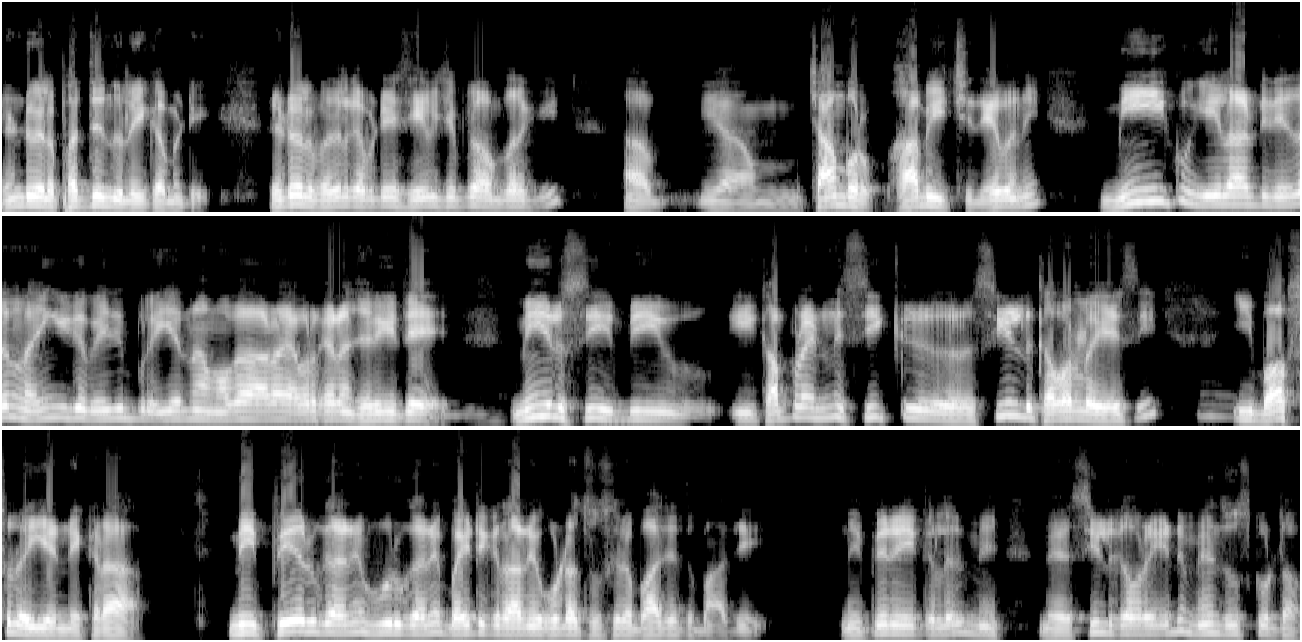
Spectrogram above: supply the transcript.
రెండు వేల పద్దెనిమిదిలో ఈ కమిటీ. రెండు వేల పదిలో కమిటీ వేసి ఏమి చెప్పాం అందరికీ? ఛాంబరు హామీ ఇచ్చింది. ఏమని? మీకు ఇలాంటిది ఏదైనా లైంగిక వేధింపులు ఏదైనా మగ ఆడ ఎవరికైనా జరిగితే మీరు సీ మీ ఈ కంప్లైంట్ని సీక్ సీల్డ్ కవర్లో వేసి ఈ బాక్సులో వేయండి ఇక్కడ. మీ పేరు కానీ ఊరు కానీ బయటికి రానివ్వకుండా చూసుకునే బాధ్యత మాది. మీ పేరు వేయక్కర్లేదు మీ సీల్డ్ కవర్ వేయండి మేము చూసుకుంటాం.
